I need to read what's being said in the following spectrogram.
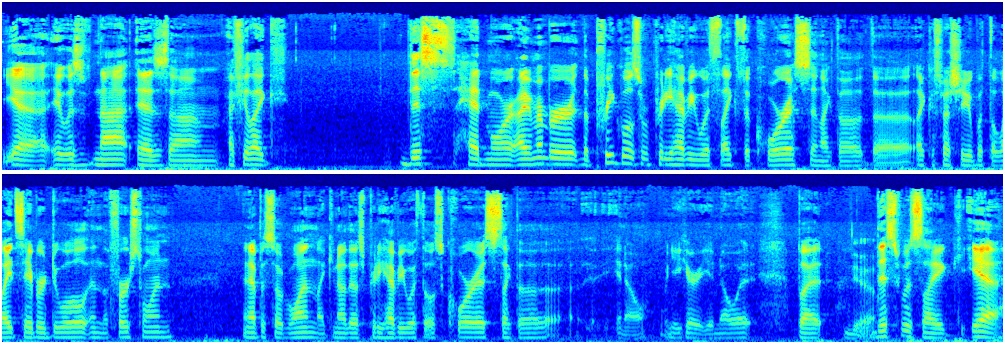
Yeah, it was not as. Um, I feel like this had more. I remember the prequels were pretty heavy with like the chorus and like the the like especially with the lightsaber duel in the first one, in episode one. Like you know that was pretty heavy with those chorus like the, you know when you hear it you know it, but Yeah. this was like yeah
